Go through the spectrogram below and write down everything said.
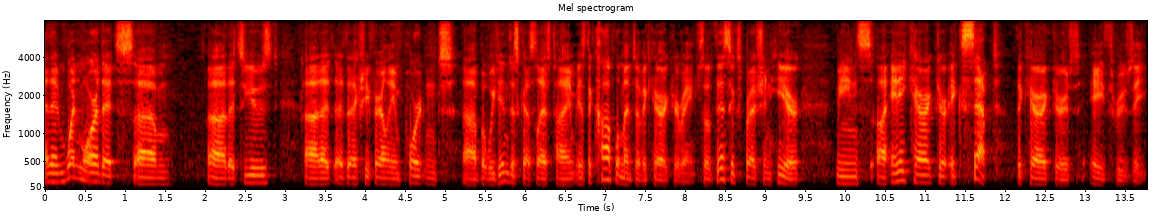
And then one more that's, um, uh, that's used, uh, that, that's actually fairly important, uh, but we didn't discuss last time, is the complement of a character range. So this expression here means uh, any character except the characters A through Z.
